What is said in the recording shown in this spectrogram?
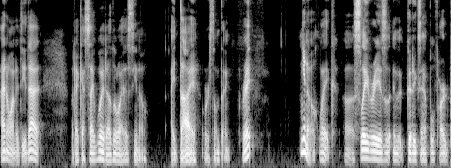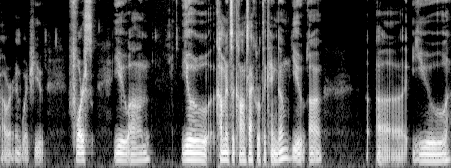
I don't want to do that. But I guess I would. Otherwise, you know, I die or something, right? You know, like uh, slavery is a good example of hard power in which you force you um you come into contact with the kingdom, you uh uh you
